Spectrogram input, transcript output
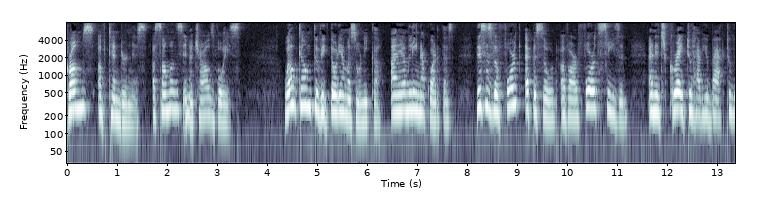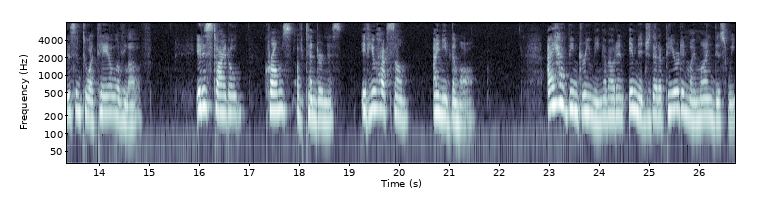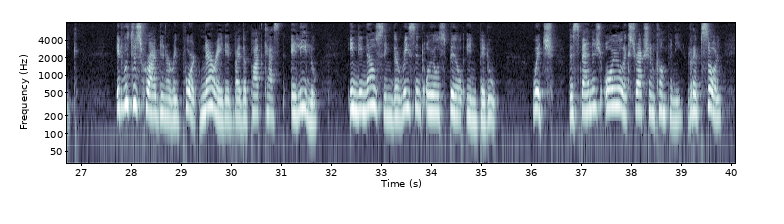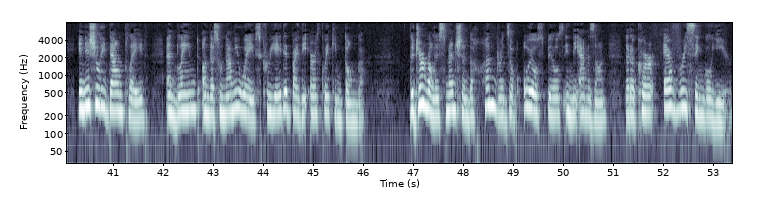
Crumbs of Tenderness, a summons in a child's voice. Welcome to Victoria Amazonica. I am Lina Cuartas. This is the fourth episode of our fourth season, and it's great to have you back to listen to a tale of love. It is titled Crumbs of Tenderness. If you have some, I need them all. I have been dreaming about an image that appeared in my mind this week. It was described in a report narrated by the podcast El Hilo in denouncing the recent oil spill in Peru, which the Spanish oil extraction company Repsol initially downplayed and blamed on the tsunami waves created by the earthquake in Tonga. The journalist mentioned the hundreds of oil spills in the Amazon that occur every single year.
